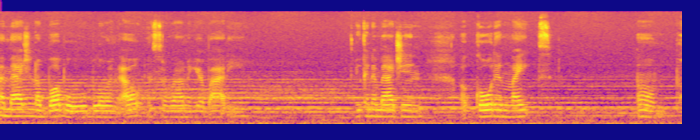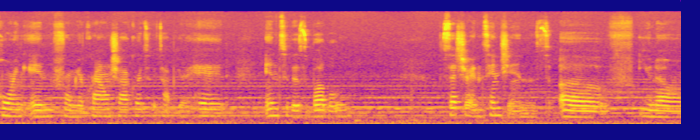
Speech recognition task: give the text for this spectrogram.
imagine a bubble blowing out and surrounding your body. You can imagine a golden light um, pouring in from your crown chakra to the top of your head into this bubble. Set your intentions of, you know,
